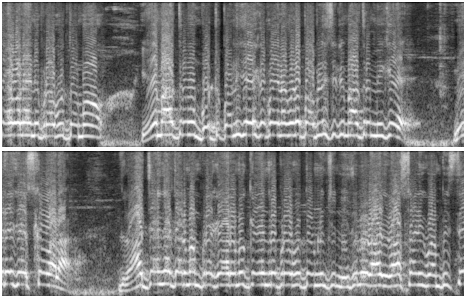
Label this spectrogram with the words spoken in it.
చేవలేని ప్రభుత్వము. ఏమాత్రము బొట్టు పని చేయకపోయినా కూడా పబ్లిసిటీ మాత్రం మీకే. మీరే చేసుకోవాలా? రాజ్యాంగ ధర్మం ప్రకారము కేంద్ర ప్రభుత్వం నుంచి నిధులు రా- రాష్ట్రానికి పంపిస్తే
